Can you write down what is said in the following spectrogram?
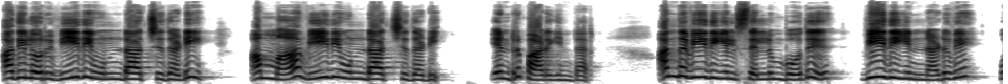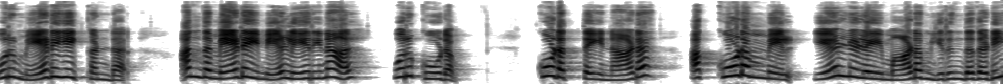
அதில் ஒரு வீதி உண்டாச்சுதடி அம்மா வீதி உண்டாச்சுதடி என்று பாடுகின்றார். அந்த வீதியில் செல்லும்போது வீதியின் நடுவே ஒரு மேடையைக் கண்டார். அந்த மேடை மேலேறினால் ஒரு கூடம். கூடத்தை நாட அக்கூடம் மேல் ஏழிழை மாடம் இருந்ததடி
